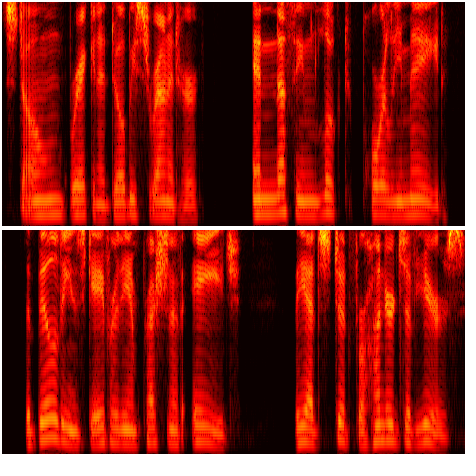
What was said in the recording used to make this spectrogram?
Stone, brick, and adobe surrounded her, and nothing looked poorly made. The buildings gave her the impression of age. They had stood for hundreds of years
